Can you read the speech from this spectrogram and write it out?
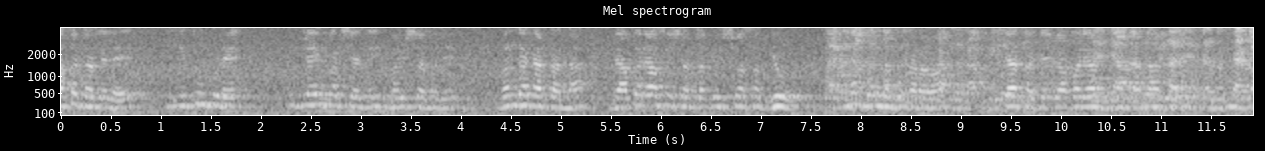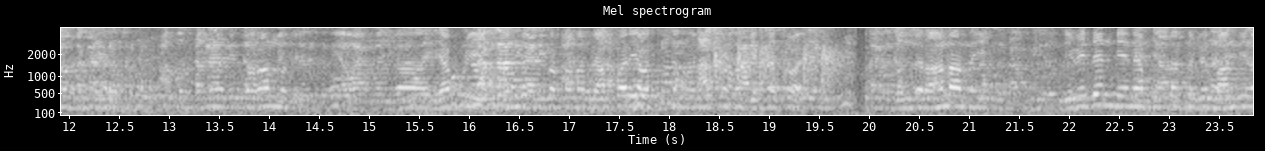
असं ठरलेलं आहे की इथून पुढे कुठल्याही पक्षांनी भविष्यामध्ये बंद करताना व्यापारी असोसिएशनला विश्वासात घेऊन मग बंद पुकारावा त्यासाठी व्यापारी असोसिएशनला सर्वांमध्ये अ, यापुढे बंद करताना व्यापारी विश्वासात घेतल्याशिवाय बंद राहणार नाही. निवेदन देण्यापुरतं सगळे बांधील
